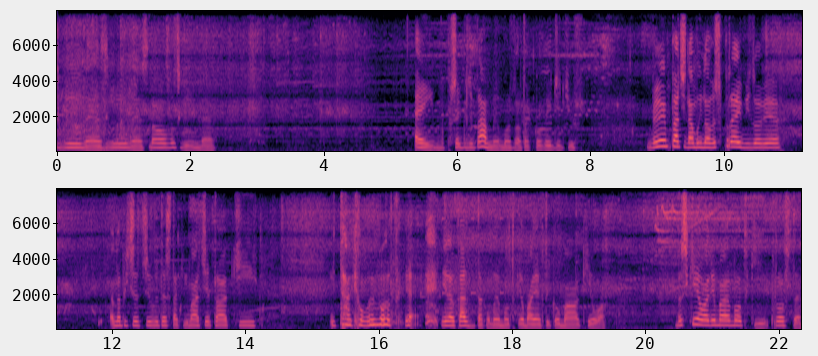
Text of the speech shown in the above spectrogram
Zginę, zginę, znowu zginę. Ej, przegrywamy, można tak powiedzieć już. Wiem, patrzcie na mój nowy spray, widzowie. Napiszcie, czy wy też taki macie, taki. I taką emotkę. Nie no, każdy taką emotkę ma, jak tylko ma kieła. Bez kieła nie ma emotki, proste.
